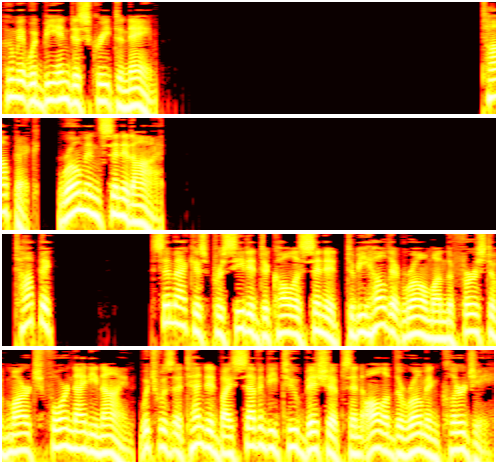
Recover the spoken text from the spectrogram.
whom it would be indiscreet to name. Roman Synod I Symmachus proceeded to call a synod, to be held at Rome on 1 March 499, which was attended by 72 bishops and all of the Roman clergy.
